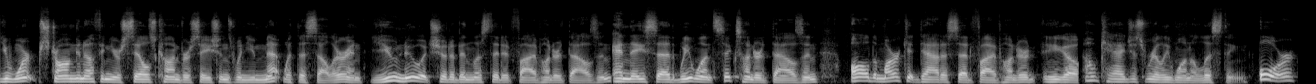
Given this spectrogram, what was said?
You weren't strong enough in your sales conversations when you met with the seller and you knew it should have been listed at 500,000 and they said we want 600,000 all the market data said 500 and you go okay i just really want a listing. Or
